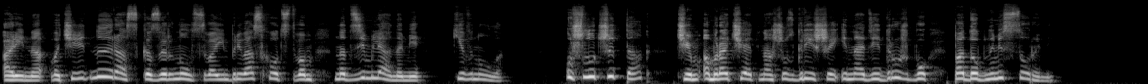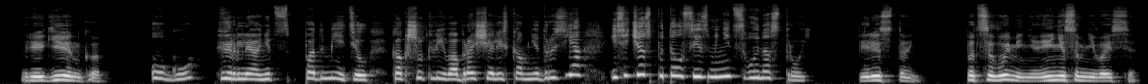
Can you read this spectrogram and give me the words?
Арина в очередной раз козырнул своим превосходством над землянами, кивнула. Уж лучше так, чем омрачать нашу с Гришей и Надей дружбу подобными ссорами. «Регинка!» Ого! Верлянец подметил, как шутливо обращались ко мне друзья, и сейчас пытался изменить свой настрой. «Перестань. Поцелуй меня и не сомневайся.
